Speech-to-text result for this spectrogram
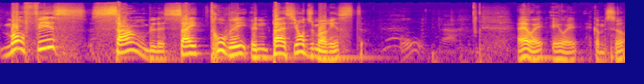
Mon fils semble s'être trouvé une passion d'humoriste. Eh ouais, eh ouais, comme ça.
